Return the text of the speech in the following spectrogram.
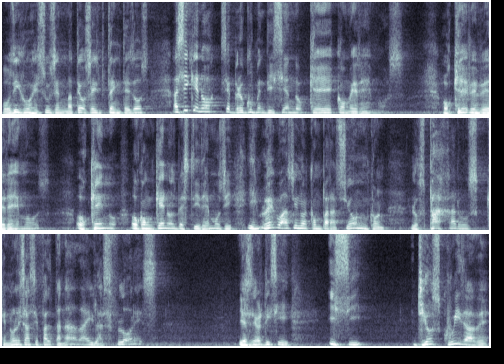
o dijo Jesús en Mateo 6:32. Así que no se preocupen diciendo qué comeremos, o qué beberemos, o, qué no- o con qué nos vestiremos. Y, y luego hace una comparación con los pájaros, que no les hace falta nada, y las flores. Y el Señor dice, y, si Dios cuida de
